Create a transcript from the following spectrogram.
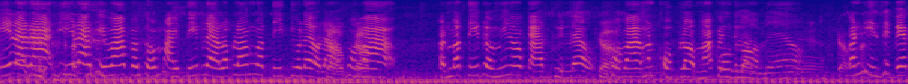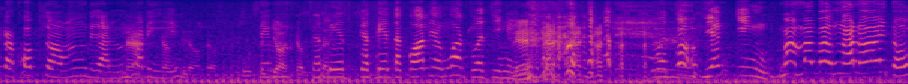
ดีแล้วล่ะดีแล้วที่ว่าผสมไห้ติดแล้วรับรองว่าติดอยู่แล้วล่ะครับเพราะว่าคันบ่ติดเรามีโอกาสขึ้นแล้วครับเพราะว่ามันครบรอบมาเป็เป็นนเดืเดืออนนแล้ว ครับวันที่11ก็ครบสองเดือนนะพอดีครับพี่น้องครับโอ้สุดยอดครับ เกษตรเกษตรกรเลี้ยงว่าตัวจริงเลยเนี่ยตัวก็เลี้ยงจริงมามาเบิ่งมาเลยตรง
